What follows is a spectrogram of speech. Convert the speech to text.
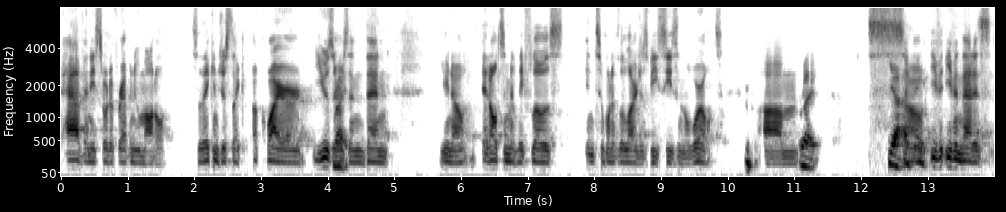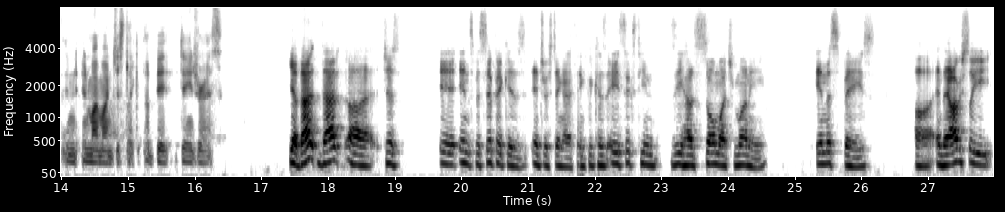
have any sort of revenue model so they can just like acquire users right. and then you know it ultimately flows into one of the largest vcs in the world um, right yeah so think, even even that is in, in my mind just like a bit dangerous yeah that that uh just in specific is interesting i think because a16z has so much money in the space uh, and they obviously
